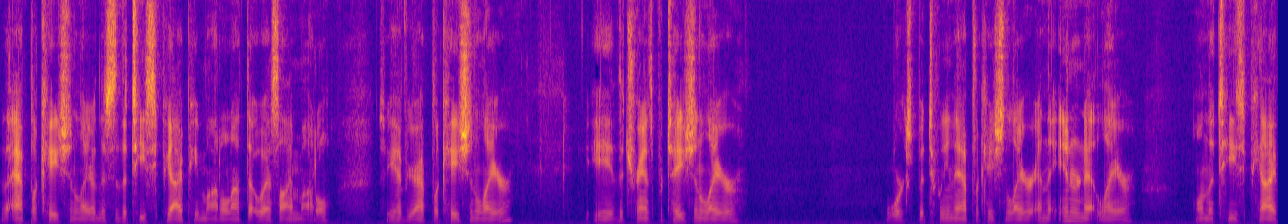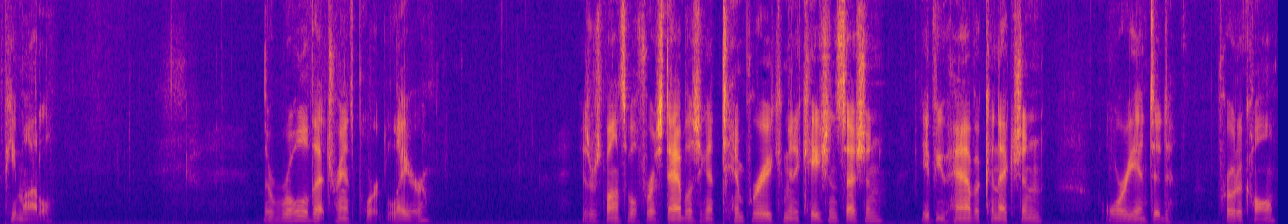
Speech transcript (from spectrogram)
the application layer, this is the TCP IP model, not the OSI model. So you have your application layer. Eh, the transportation layer works between the application layer and the internet layer on the TCP IP model. The role of that transport layer is responsible for establishing a temporary communication session if you have a connection oriented protocol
